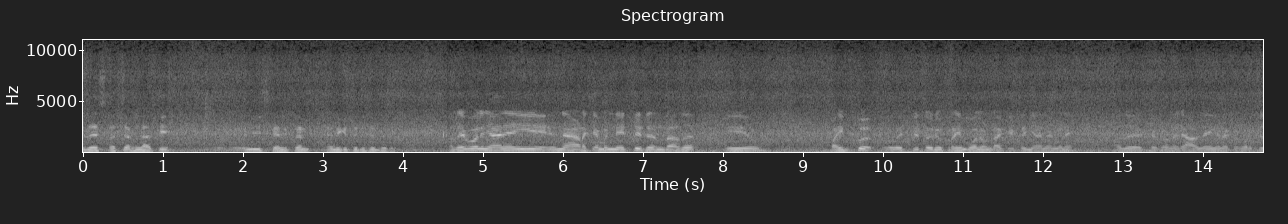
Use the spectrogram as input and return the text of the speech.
ഇത് സ്ട്രെച്ചറിലാക്കി ഈ സ്കെലിറ്റൻ എനിക്ക് തിരിച്ചും തരും. അതേപോലെ ഞാൻ ഈ ഇതിനെ അടയ്ക്കാൻ വേണ്ടി നെറ്റ് ഇട്ടിട്ടുണ്ട്. അത് ഈ പൈപ്പ് വെച്ചിട്ടൊരു ഫ്രെയിം പോലെ ഉണ്ടാക്കിയിട്ട് ഞാനങ്ങനെ അത് ഇട്ടിട്ടുണ്ട്. രാവിലെ ഇങ്ങനെയൊക്കെ കുറച്ച്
